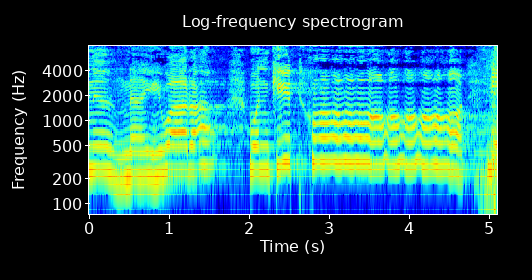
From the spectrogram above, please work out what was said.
เนื่องในวาระวันคิดฮอดเด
